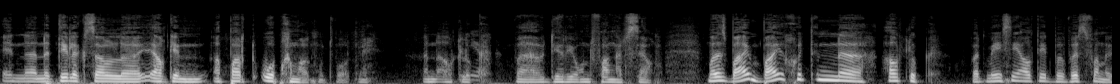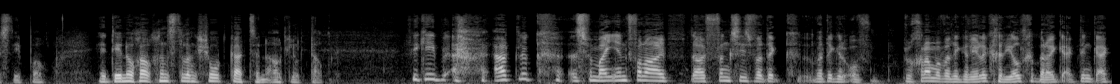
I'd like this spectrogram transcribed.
En uh, natuurlik sal uh, elkeen apart oopgemaak moet word, nee, in Outlook ja. by deur die ontvanger self. Maar dit is baie baie goed in uh, Outlook wat mense nie altyd bewus van is, Paul. Het jy nogal gunsteling shortcuts in Outlook dalk? Vicky Outlook is vir my een van daai daai funksies wat ek wat ek of programme wat ek redelik gereeld gebruik. Ek dink ek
